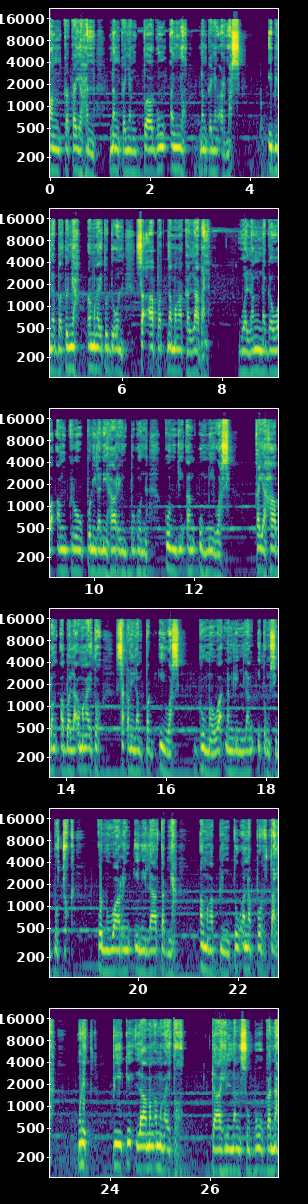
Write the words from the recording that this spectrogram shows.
ang kakayahan ng kanyang bagong anyo ng kanyang armas. Ibinabato niya ang mga ito doon sa apat na mga kalaban. Walang nagawa ang grupo nila ni Haring Bugon kundi ang umiwas kaya habang abala ang mga ito sa kanilang pag-iwas, gumawa ng linlang itong si Butchok. Kunwaring inilatag niya ang mga pintuan na portala. Ngunit piki lamang ang mga ito dahil nang subukan na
